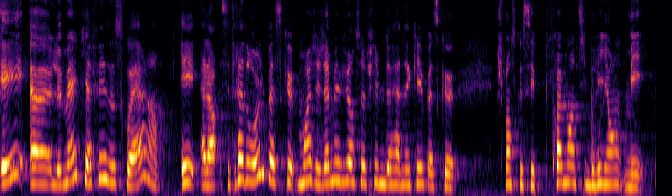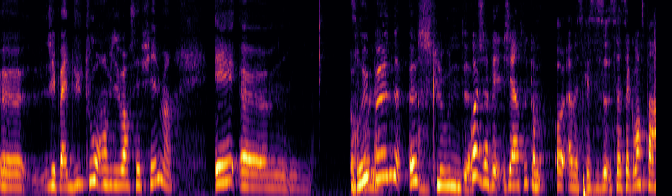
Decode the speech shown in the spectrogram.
Et euh, le mec qui a fait The Square. Et alors, c'est très drôle parce que moi, j'ai jamais vu un seul film de Haneke parce que je pense que c'est probablement un type brillant, mais euh, j'ai pas du tout envie de voir ses films. Et euh, Ruben Östlund. Pourquoi j'avais j'ai un truc comme oh, ah, parce que ça, ça commence par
